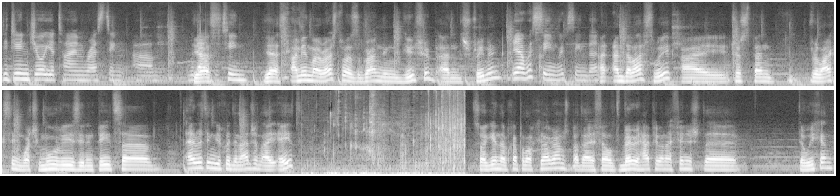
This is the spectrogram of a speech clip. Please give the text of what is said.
Did you enjoy your time resting um, without Yes. the team? Yes, I mean, my rest was grinding YouTube and streaming. Yeah, we've seen, we've seen that. A- And the last week, I just spent relaxing, watching movies, eating pizza, everything you could imagine. I ate. So I gained a couple of kilograms, but I felt very happy when I finished the the weekend.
